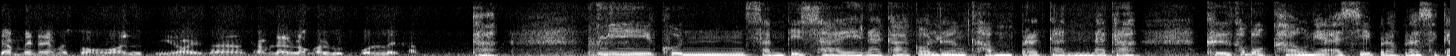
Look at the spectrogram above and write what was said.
จำไม่ได้ว่าสองร้อยหรือสี่ร้อยครับแล้วเราก็หลุดพ้นเลยครับค่ะมีคุณสันติชัยนะคะ ก็เรื่องค้ำประกันนะคะ คือเขาบอกเขาเนี่ยอาชีพรับราชก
